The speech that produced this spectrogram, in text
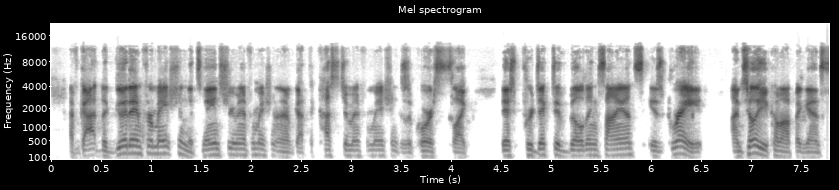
I've got the good information that's mainstream information and I've got the custom information because, of course, it's like this predictive building science is great until you come up against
